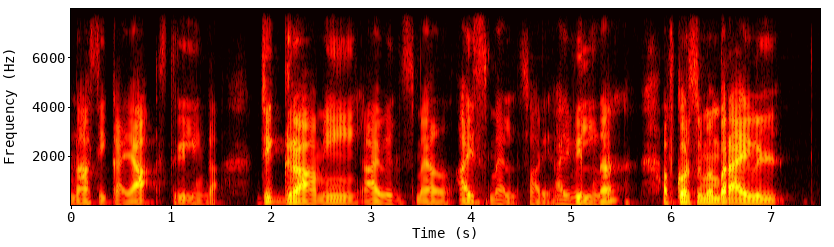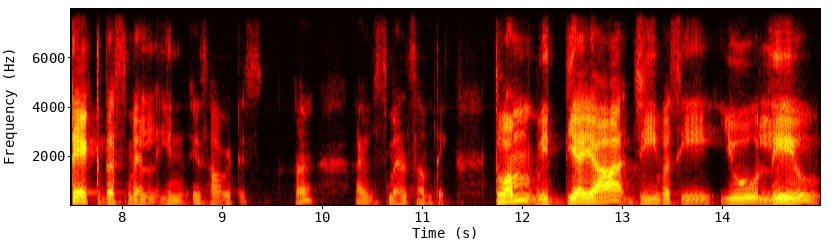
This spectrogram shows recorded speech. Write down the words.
नासिकया स्त्रीलिंग जिघ्रामी I will smell I smell sorry I will ना। Of course remember I will take the smell in is how it is I will smell something त्वम विद्यया जीवसी यू लिव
